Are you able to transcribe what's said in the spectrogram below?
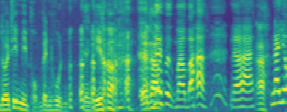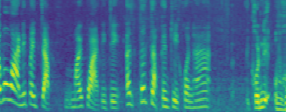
โดยที่มีผมเป็นหุ่นอย่างนี้นะครับได้ฝึกมาบ้างนะคะอะนายกเมื่อวานนี้ไปจับไม้กวาดจริงๆอะต้องจับกันกี่คนฮะคนนี้โอ้โห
